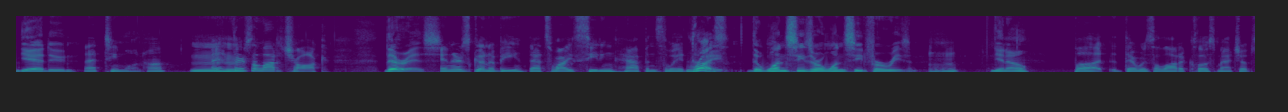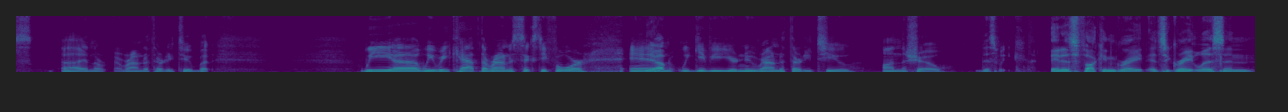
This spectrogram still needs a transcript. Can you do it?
Yeah, dude. that team won, huh? Mhm. And there's a lot of chalk, There is. and there's gonna be. That's why seeding happens the way it does. Right. The one seeds are a one seed for a reason. Mhm. You know? But there was a lot of close matchups uh, in the round of 32. But we uh, we recap the round of 64, and Yep. we give you your new round of 32 on the show this week. It is fucking great. It's a great listen.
